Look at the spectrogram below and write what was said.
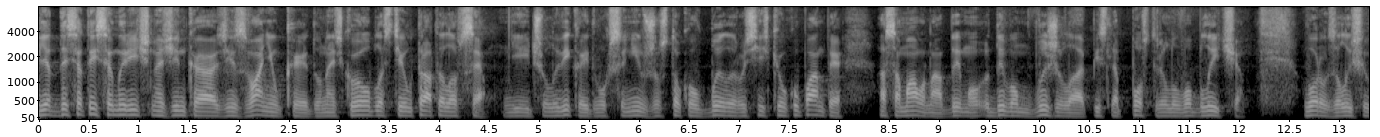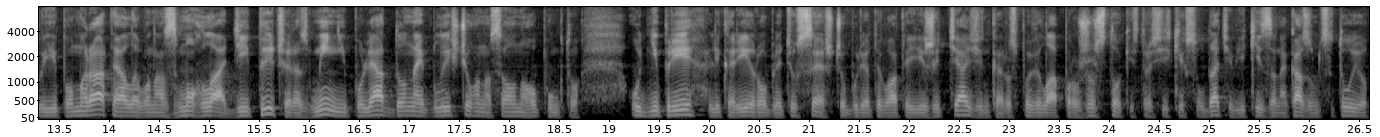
57-річна жінка зі Званівки Донецької області, втратила все. Її чоловіка і двох синів жорстоко вбили російські окупанти, а сама вона дивом вижила після пострілу в обличчя. Ворог залишив її помирати, але вона змогла дійти через мінні поля до найближчого населеного пункту. У Дніпрі лікарі роблять усе, щоб урятувати її життя. Жінка розповіла про жорстокість російських солдатів, які за наказом цитую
